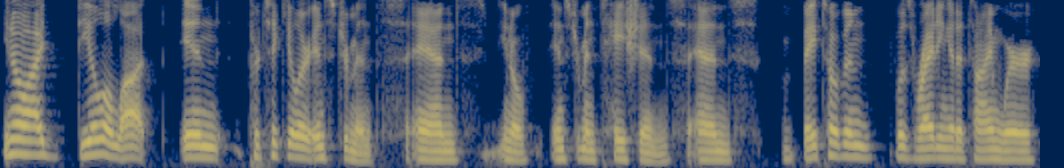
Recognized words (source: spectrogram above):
You know, I deal a lot in particular instruments and, you know, instrumentations. And Beethoven was writing at a time where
